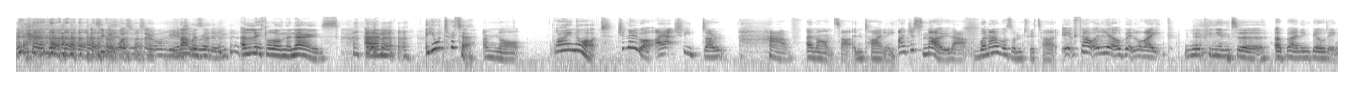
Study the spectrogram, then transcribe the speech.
As if it wasn't so obvious That was already. a little on the nose. Um, are you on Twitter? I'm not. Why not? Do you know what? I actually don't have an answer entirely. I just know that when I was on Twitter, it felt a little bit like walking into a burning building.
